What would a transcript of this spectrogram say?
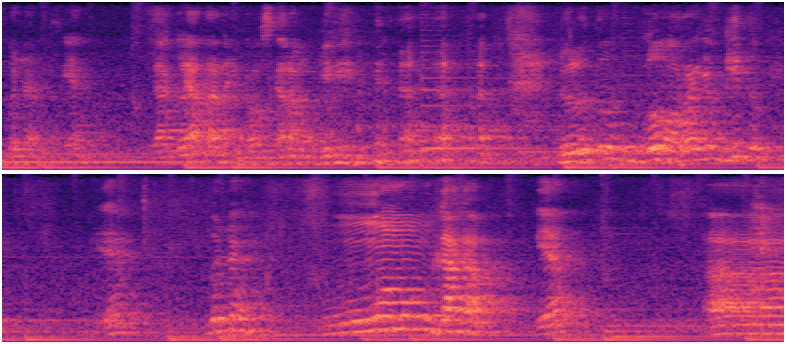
benar ya, nggak kelihatan ya kalau sekarang begini. dulu tuh gue orangnya begitu, ya, benar, ngomong gagap, ya, Uh,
